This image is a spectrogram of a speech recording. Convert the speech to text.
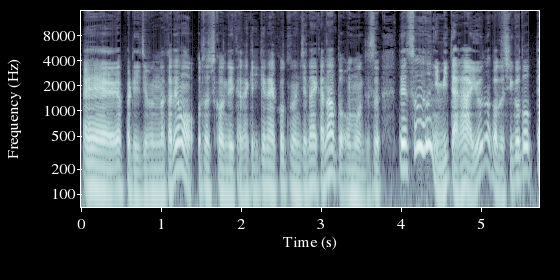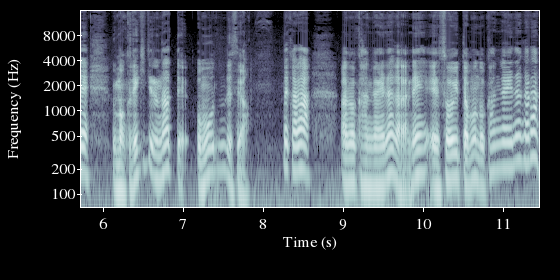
えー、やっぱり自分の中でも落とし込んでいかなきゃいけないことなんじゃないかなと思うんです。で、そういうふうに見たら世の中の仕事ってうまくできてるなって思うんですよ。だから、あの、考えながらね、えそういったものを考えながら、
